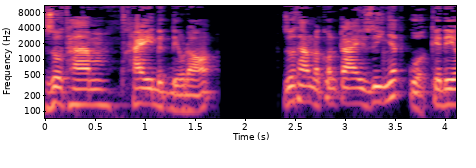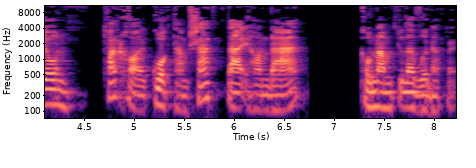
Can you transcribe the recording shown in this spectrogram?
Jotham hay được điều đó. Jotham là con trai duy nhất của Kedeon thoát khỏi cuộc thảm sát tại hòn đá. Câu 5 chúng ta vừa đọc vậy,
